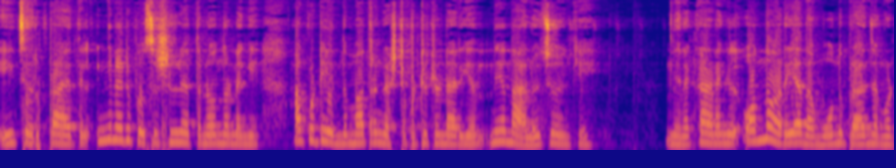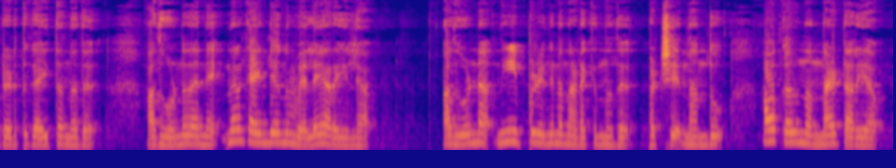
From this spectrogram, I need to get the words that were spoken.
ഈ ചെറുപ്രായത്തിൽ ഇങ്ങനെ ഒരു പൊസിഷനിൽ എത്തണമെന്നുണ്ടെങ്കിൽ ആ കുട്ടി എന്തുമാത്രം കഷ്ടപ്പെട്ടിട്ടുണ്ടായിരിക്കും? നീ ഒന്ന് ആലോചിച്ച് നോക്കിയേ നിനക്കാണെങ്കിൽ ഒന്നും അറിയാതെ മൂന്ന് ബ്രാഞ്ച് അങ്ങോട്ട് എടുത്ത് കൈ തന്നത്. അതുകൊണ്ട് തന്നെ നിനക്ക് അതിന്റെ ഒന്നും വില അറിയില്ല. അതുകൊണ്ടാണ് നീ ഇപ്പോഴിങ്ങനെ നടക്കുന്നത്. പക്ഷേ നന്ദു അവൾക്കത് നന്നായിട്ടറിയാം.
